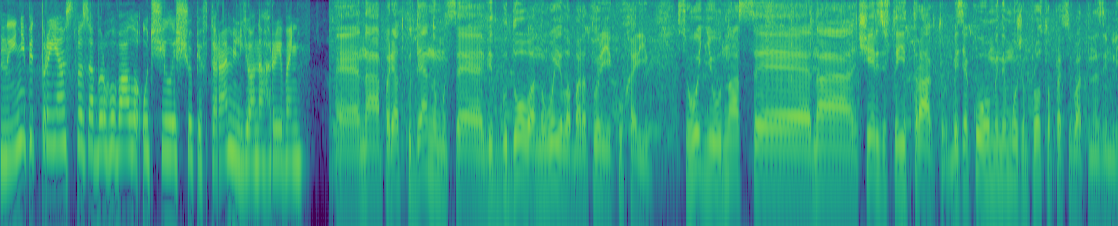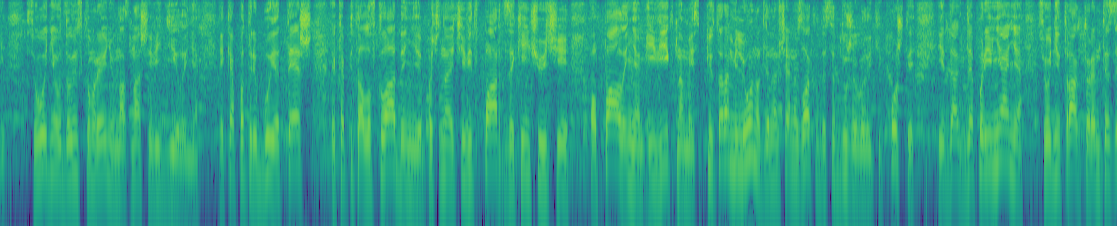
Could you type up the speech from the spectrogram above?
Нині підприємство заборгувало училищу півтора мільйона гривень. Е, На порядку денному це відбудова нової лабораторії кухарів. Сьогодні у нас е, на черзі стоїть трактор, без якого ми не можемо просто працювати на землі. Сьогодні у Долинському районі у нас наше відділення, яке потребує теж капіталовкладень, починаючи від парт, закінчуючи опаленням і вікнами. Півтора мільйона для навчального закладу це дуже великі кошти. І для порівняння сьогодні трактор МТЗ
